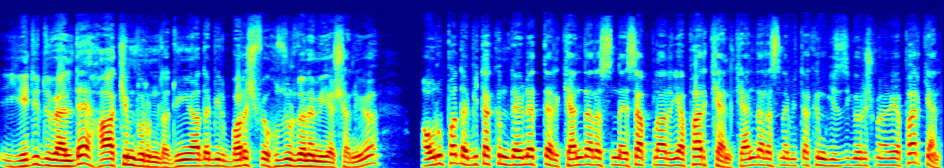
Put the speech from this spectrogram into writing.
yedi düvelde hakim durumda. Dünyada bir barış ve huzur dönemi yaşanıyor. Avrupa'da bir takım devletler kendi arasında hesaplar yaparken, kendi arasında bir takım gizli görüşmeler yaparken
